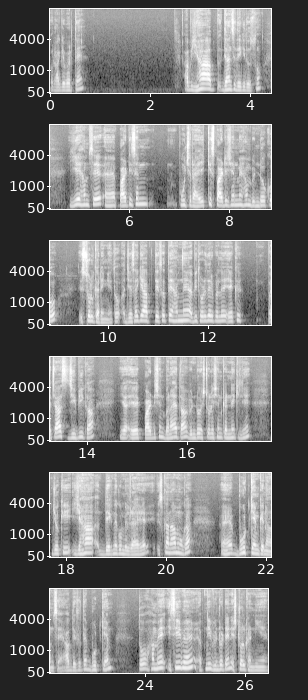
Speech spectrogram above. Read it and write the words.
और आगे बढ़ते हैं। अब यहाँ आप ध्यान से देखिए दोस्तों, ये हमसे पार्टीशन पूछ रहा है किस पार्टीशन में हम विंडो को इंस्टॉल करेंगे। तो जैसा कि आप देख सकते हैं, हमने अभी थोड़ी देर पहले एक पचास जी का या एक पार्टीशन बनाया था विंडो इंस्टॉलेशन करने के लिए, जो कि यहाँ देखने को मिल रहा है। इसका नाम होगा बूट कैम के नाम से। आप देख सकते हैं बूट कैम तो हमें इसी में अपनी विंडो टेन इंस्टॉल करनी है।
